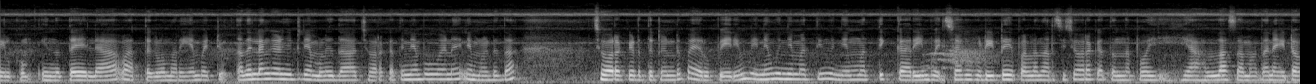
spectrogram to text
കേൾക്കും. ഇന്നത്തെ എല്ലാ വാർത്തകളും അറിയാൻ പറ്റും. അതെല്ലാം കഴിഞ്ഞിട്ട് നമ്മൾ ഇതാ ചോറക്കത്തിന് പോവുകയാണ് നമ്മളുടെ ഇതാ ചോറൊക്കെ എടുത്തിട്ടുണ്ട്. പയറുപ്പേരിയും പിന്നെ കുഞ്ഞുമത്തിയും കുഞ്ഞമത്തി കറിയും പൊരിച്ചൊക്കെ കൂട്ടിയിട്ട് പള്ള നിറച്ച് ചോറൊക്കെ തിന്നപ്പോൾ അല്ല സമാധാനമായിട്ടോ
